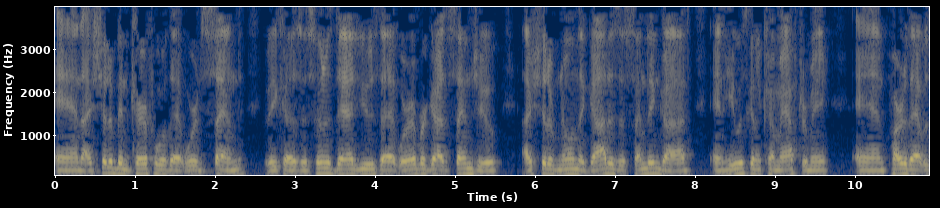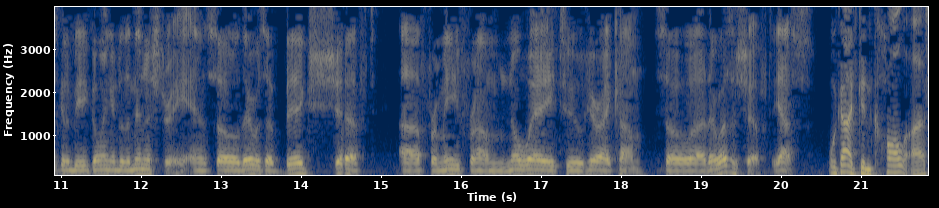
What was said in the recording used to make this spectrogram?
And I should have been careful with that word send because as soon as dad used that wherever God sends you, I should have known that God is a sending God and he was going to come after me. And part of that was going to be going into the ministry. And so there was a big shift uh, for me from no way to here I come. So uh, there was a shift, yes. Well, God can call us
